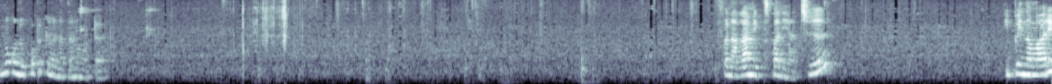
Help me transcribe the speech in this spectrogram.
இன்னும் கொஞ்சம் போட்டிருக்க வேணாம் தானே மாட்டேன் இப்போ நல்லா மிக்ஸ் பண்ணியாச்சு. இப்போ இந்த மாதிரி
